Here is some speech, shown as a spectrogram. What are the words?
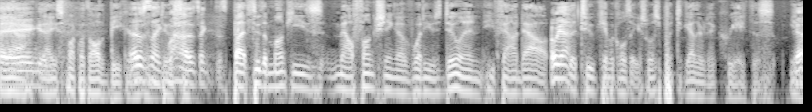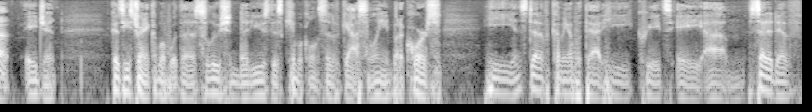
yeah, everything. yeah. and- He's fucked with all the beakers. I was like, wow, it's like this. But through the monkey's malfunctioning of what he was doing, he found out Oh, yeah. the two chemicals that you're supposed to put together to create this you Yeah. know, agent. Because he's trying to come up with a solution to use this chemical instead of gasoline. But of course, he instead of coming up with that, he creates a um, sedative,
